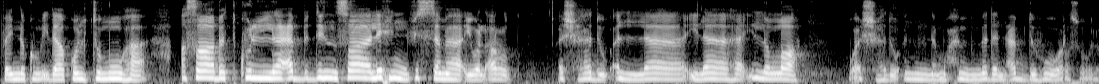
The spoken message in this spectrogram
فإنكم إذا قلتموها أصابت كل عبد صالح في السماء والأرض. أشهد أن لا إله إلا الله وأشهد أن محمدا عبده ورسوله.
